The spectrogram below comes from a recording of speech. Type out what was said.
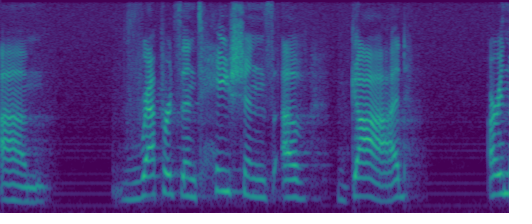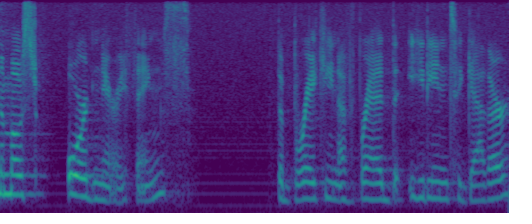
um, representations of God are in the most ordinary things the breaking of bread, the eating together.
